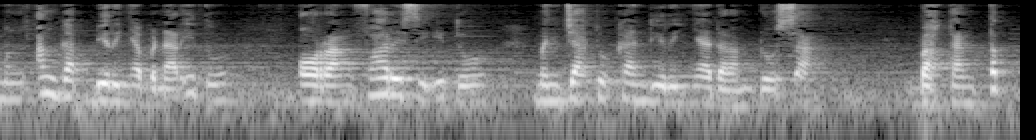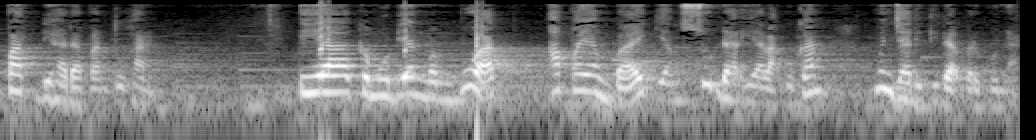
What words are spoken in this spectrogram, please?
menganggap dirinya benar itu, orang Farisi itu menjatuhkan dirinya dalam dosa, bahkan tepat di hadapan Tuhan. Ia kemudian membuat apa yang baik yang sudah ia lakukan menjadi tidak berguna.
